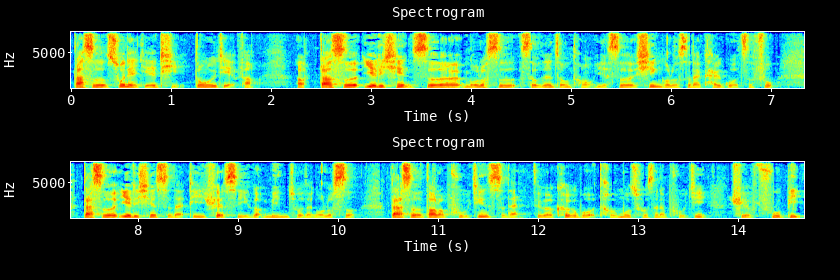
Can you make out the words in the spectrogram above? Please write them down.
当时苏联解体，东欧解放啊，当时叶利钦是俄罗斯首任总统，也是新俄罗斯的开国之父。但是叶利钦时代的确是一个民主的俄罗斯，但是到了普京时代，这个克格勃头目出身的普京却复辟。”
